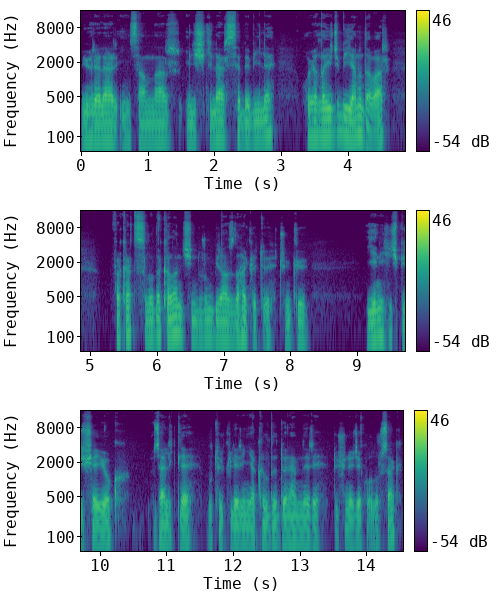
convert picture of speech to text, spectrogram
yöreler, insanlar, ilişkiler sebebiyle oyalayıcı bir yanı da var. Fakat Sıla'da kalan için durum biraz daha kötü. Çünkü yeni hiçbir şey yok. Özellikle bu türkülerin yakıldığı dönemleri düşünecek olursak.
